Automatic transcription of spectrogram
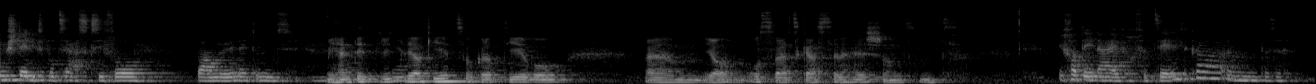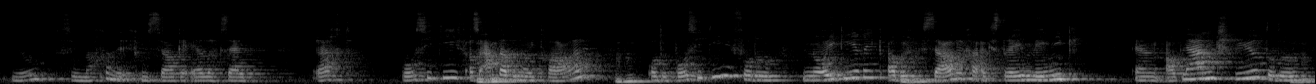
Umstellungsprozess von ein paar Monaten und Wie haben die Leute Ja. reagiert? So gerade die, die ähm, ja, auswärts gegessen hast und, und Ich habe denen einfach erzählt, ähm, dass ich ja, das will machen. Ich muss sagen, ehrlich gesagt, recht positiv. Also Mhm. entweder neutral mhm. oder positiv oder neugierig. Aber ich Mhm. muss sagen, ich habe extrem wenig ähm, Ablehnung gespürt. Oder, Mhm.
